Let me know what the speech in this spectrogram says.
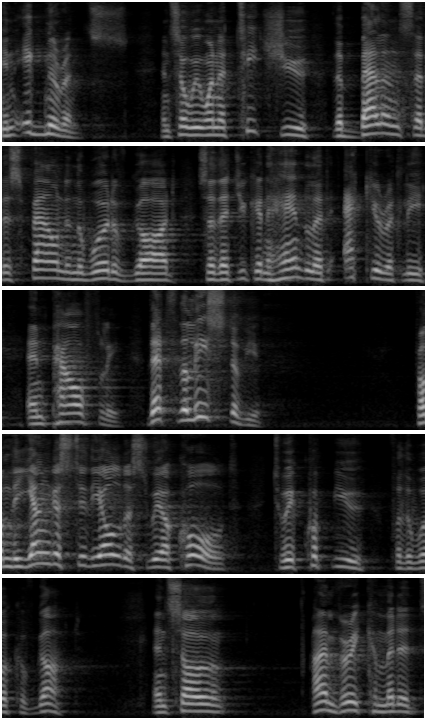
in ignorance. And so we want to teach you the balance that is found in the Word of God so that you can handle it accurately and powerfully. That's the least of you. From the youngest to the oldest, we are called to equip you for the work of God. And so I'm very committed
